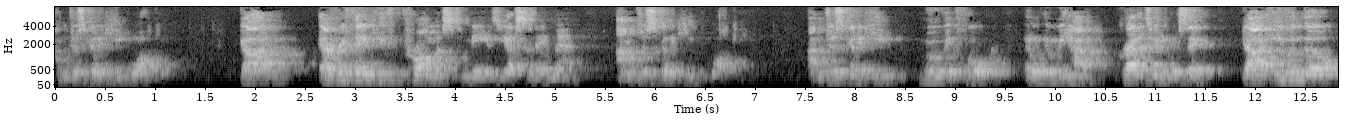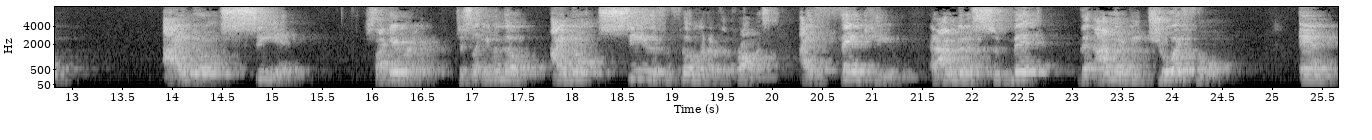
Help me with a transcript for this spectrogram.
I'm just going to keep walking. God, everything you've promised to me is yes and amen. I'm just going to keep walking. I'm just going to keep moving forward. And, and we have gratitude and we say, God, even though I don't see it, just like Abraham, just like even though I don't see the fulfillment of the promise, I thank you and I'm going to submit that I'm going to be joyful and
